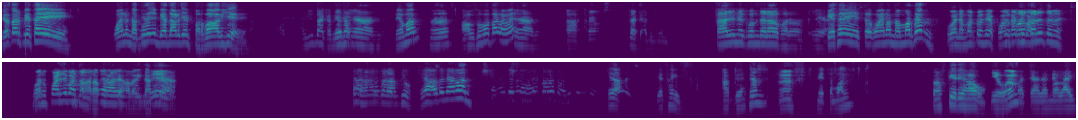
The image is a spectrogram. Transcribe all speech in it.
જો તાર પેથાય કોઈને નક્કી થયું બે દાડ જે ફરવા આવશે એ હા. મહેમાન આવજો તાર હવે. કાલે ને કોમ દાડા ફરવા. પેથાય તો કોઈનો નંબર છે ને? ઓય નંબર તો છે ફોન કરજો તમે. ફોન ઉપાડજો બા તમે નાખી આ, છે ને. મેં તમને સસ્તી રેહાવ એવું એમ? પચાસ હજાર નો લાવી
